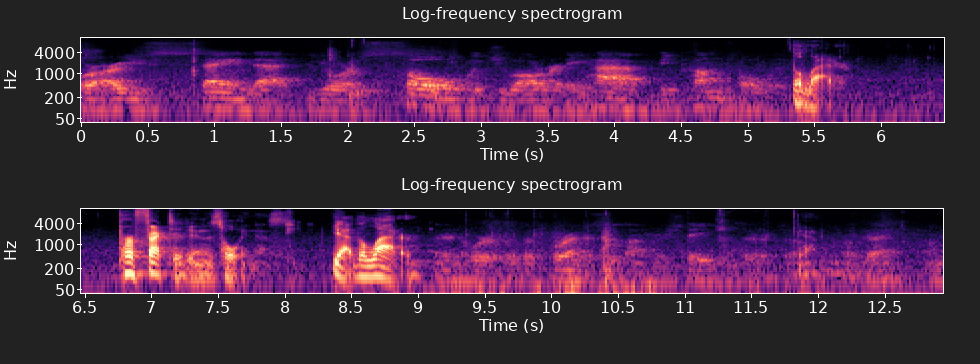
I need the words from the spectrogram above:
Or are you saying that your soul, which you already have, becomes holy? The latter. Perfected in his holiness. Yeah, the latter. I didn't know where to put the parentheses on your statement there, so, Yeah. okay, I'm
